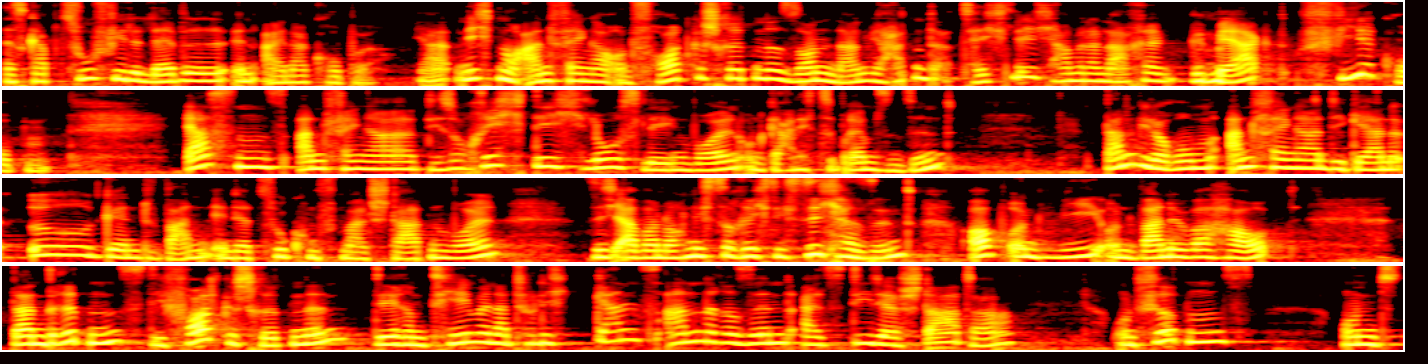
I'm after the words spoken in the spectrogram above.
es gab zu viele Level in einer Gruppe. Ja, nicht nur Anfänger und Fortgeschrittene, sondern wir hatten tatsächlich, haben wir dann nachher gemerkt, vier Gruppen. Erstens Anfänger, die so richtig loslegen wollen und gar nicht zu bremsen sind. Dann wiederum Anfänger, die gerne irgendwann in der Zukunft mal starten wollen, sich aber noch nicht so richtig sicher sind, ob und wie und wann überhaupt. Dann drittens die Fortgeschrittenen, deren Themen natürlich ganz andere sind als die der Starter. Und viertens, und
